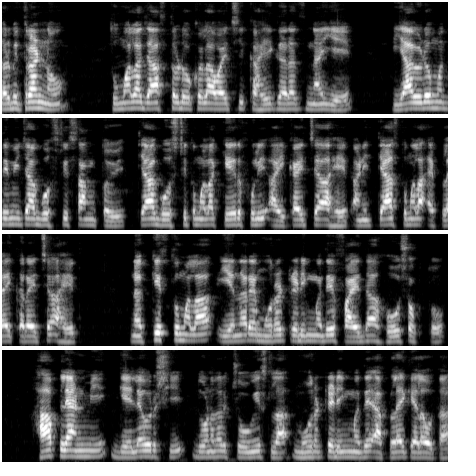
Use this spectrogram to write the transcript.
तर मित्रांनो तुम्हाला जास्त डोकं लावायची काही गरज नाही आहे या व्हिडिओमध्ये मी ज्या गोष्टी सांगतोय त्या गोष्टी तुम्हाला केअरफुली ऐकायच्या आहेत आणि त्याच तुम्हाला अप्लाय करायच्या आहेत. नक्कीच तुम्हाला येणाऱ्या मुहूर्त ट्रेडिंगमध्ये फायदा होऊ शकतो. हा प्लॅन मी गेल्या वर्षी दोन हजार चोवीसला मुहूर्त ट्रेडिंगमध्ये अप्लाय केला होता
